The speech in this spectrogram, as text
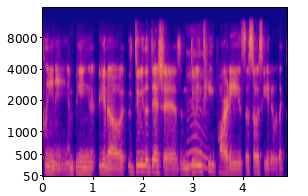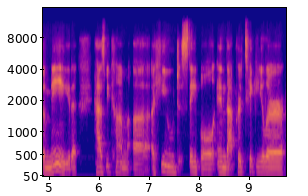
cleaning and being you know doing the dishes and mm. doing tea parties associated with like the maid has become a, a huge staple in that particular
